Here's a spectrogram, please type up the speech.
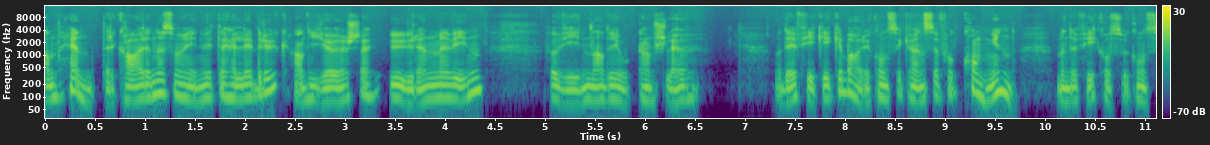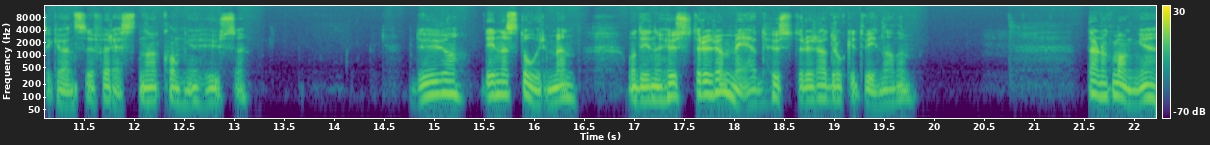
Han henter karene som vinen vil til hellig bruk, han gjør seg uren med vinen, for vinen hadde gjort ham sløv. Og det fikk ikke bare konsekvenser for kongen, men det fikk også konsekvenser for resten av kongehuset. Du og dine stormenn og dine hustruer og medhustruer har drukket vin av dem. Det er nok mange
